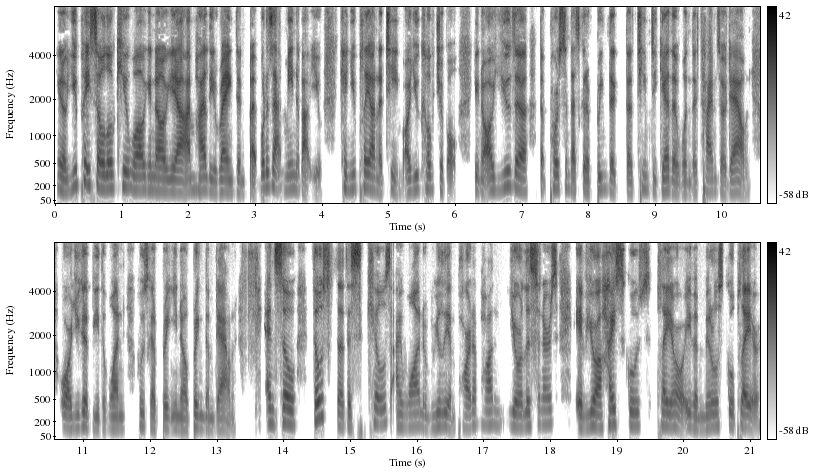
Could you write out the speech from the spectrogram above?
You know, you play solo queue. Well, you know, yeah, I'm highly ranked. And, but what does that mean about you? Can you play on a team? Are you coachable? You know, are you the, the person that's going to bring the, the team together when the times are down? Or are you going to be the one who's going to bring, you know, bring them down? And so those the, the skills I want to really impart upon your listeners. If you're a high school player or even middle school player,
